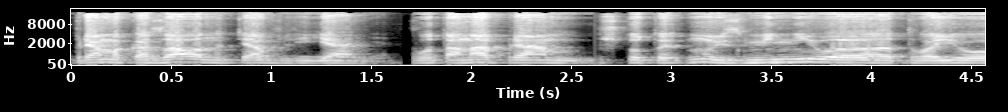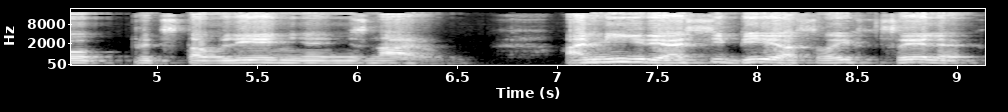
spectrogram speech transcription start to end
прям оказала на тебя влияние. Вот она прям что-то, ну, изменила твое представление, не знаю, о мире, о себе, о своих целях.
